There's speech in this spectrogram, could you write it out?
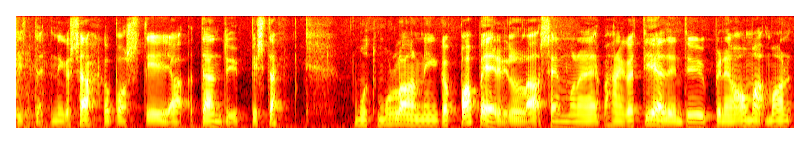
sitten niin sähköpostia ja tämän tyyppistä. Mutta mulla on niin paperilla semmoinen vähän niin tietyn tyyppinen oma, mä, oon,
